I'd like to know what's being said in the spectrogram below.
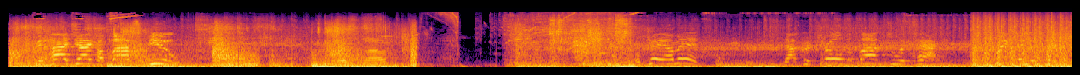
You can hijack a box view! Okay, I'm in. Now control the box to attack! Quickly, Lieutenant!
